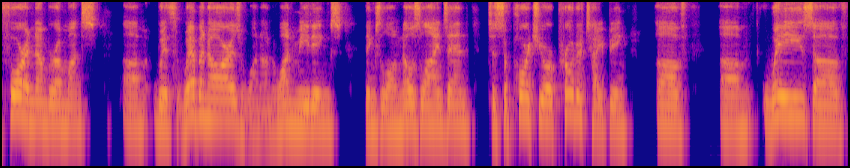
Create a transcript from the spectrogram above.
for a number of months um, with webinars, one-on-one -on -one meetings, things along those lines, and to support your prototyping of um, ways of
